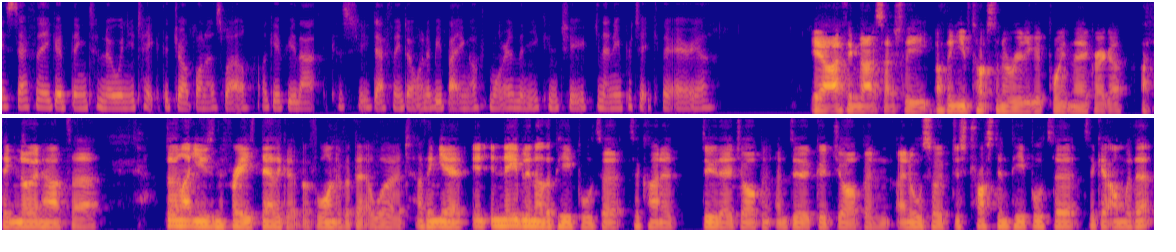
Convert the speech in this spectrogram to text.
it's definitely a good thing to know when you take the job on as well. I'll give you that because you definitely don't want to be biting off more than you can chew in any particular area. Yeah, I think that's actually, I think you've touched on a really good point there, Gregor. I think knowing how to, don't like using the phrase delegate, but for want of a better word, I think, yeah, in, enabling other people to, to kind of do their job and, and, do a good job and, and also just trusting people to, to get on with it.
